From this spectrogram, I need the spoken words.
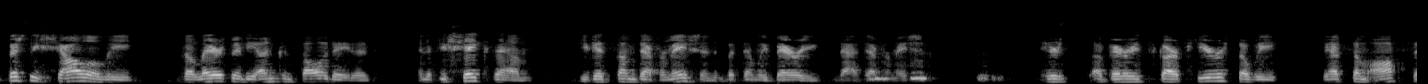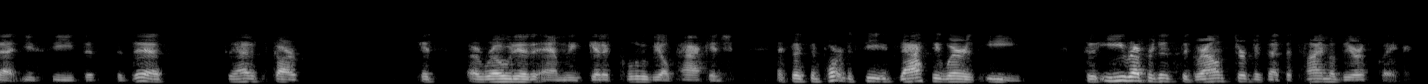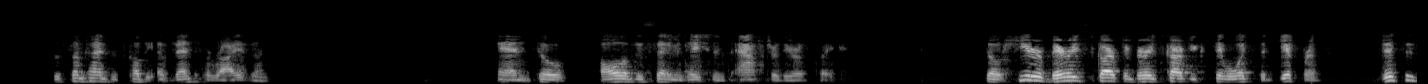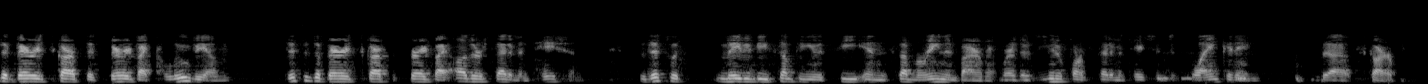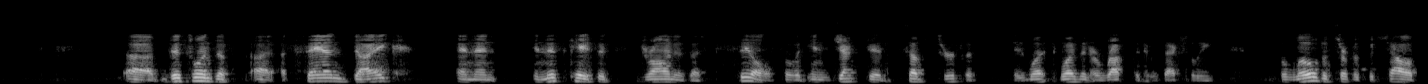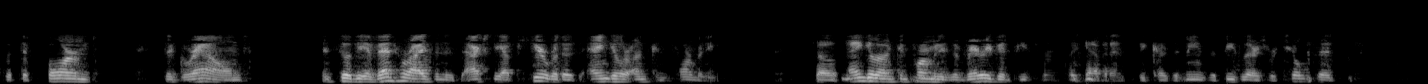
especially shallowly, the layers may be unconsolidated, and if you shake them, you get some deformation, but then we bury that deformation. Here's a buried scarp here, so we, we have some offset. You see this to this. So we had a scarp it's eroded and we get a colluvial package. And so it's important to see exactly where is E. So E represents the ground surface at the time of the earthquake. So sometimes it's called the event horizon. And so all of this sedimentation is after the earthquake. So here, buried scarp and buried scarp, you could say, well, what's the difference? This is a buried scarp that's buried by colluvium, this is a buried scarp that's buried by other sedimentation. So this would maybe be something you would see in the submarine environment where there's uniform sedimentation just blanketing the scarp. Uh, this one's a, a, a, sand dike, and then in this case it's drawn as a sill, so it injected subsurface. It wasn't erupted, it was actually below the surface but shallow, so it deformed the ground And so the event horizon is actually up here where there's angular unconformity. So angular unconformity is a very good piece of earthquake evidence because it means that these layers were tilted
